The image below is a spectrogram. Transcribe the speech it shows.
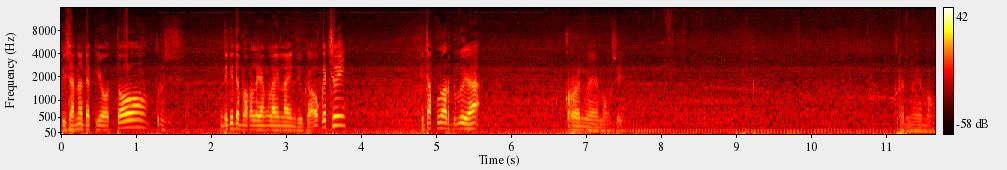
di sana ada Kyoto terus nanti kita bakal yang lain-lain juga. Oke cuy. Kita keluar dulu ya. Keren memang sih. Keren memang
